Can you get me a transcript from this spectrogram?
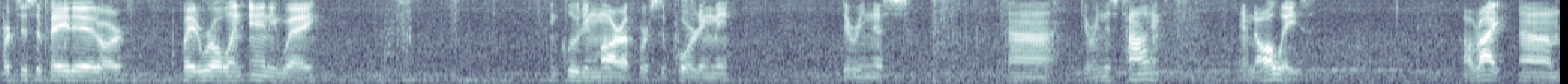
participated or played a role in any way. Including Mara for supporting me during this uh, during this time and always. All right. Um,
